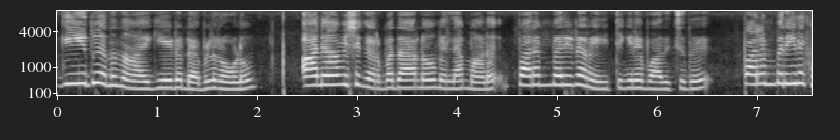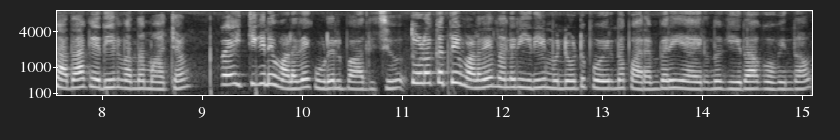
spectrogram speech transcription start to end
ഗീതു എന്ന നായികയുടെ ഡബിൾ റോളും അനാവശ്യ ഗർഭധാരണവുമെല്ലാമാണ് പരമ്പരയുടെ റേറ്റിങ്ങിനെ ബാധിച്ചത്. പരമ്പരയിലെ കഥാഗതിയിൽ വന്ന മാറ്റം റേറ്റിങ്ങിനെ വളരെ കൂടുതൽ ബാധിച്ചു. തുടക്കത്തിൽ വളരെ നല്ല രീതിയിൽ മുന്നോട്ട് പോയിരുന്ന പരമ്പരയായിരുന്നു ഗീതാ ഗോവിന്ദം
